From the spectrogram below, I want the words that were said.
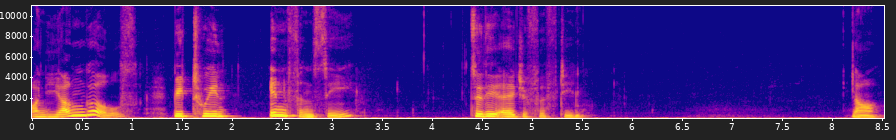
on young girls between infancy to the age of 15. Now,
